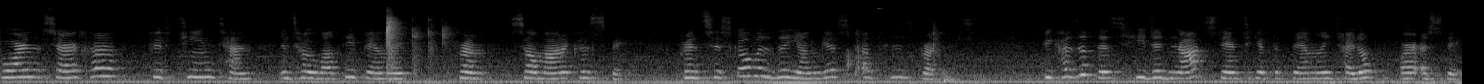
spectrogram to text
Born circa 1510 into a wealthy family from Salamanca, Spain. Francisco was the youngest of his brothers. Because of this, he did not stand to get the family title or estate.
